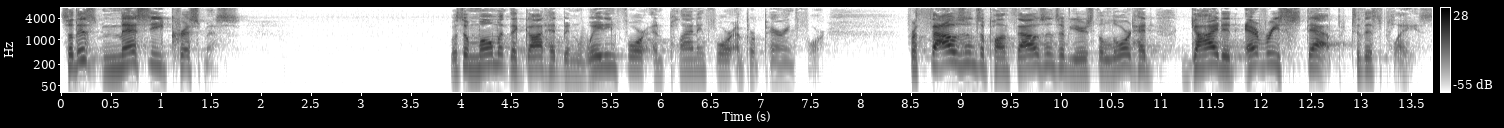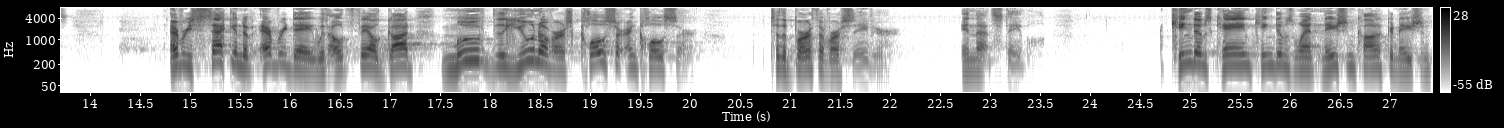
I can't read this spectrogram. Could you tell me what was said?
So, this messy Christmas was a moment that God had been waiting for and planning for and preparing for. For thousands upon thousands of years, the Lord had guided every step to this place. Every second of every day, without fail, God moved the universe closer and closer to the birth of our Savior in that stable. Kingdoms came, kingdoms went, nation conquered nation,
